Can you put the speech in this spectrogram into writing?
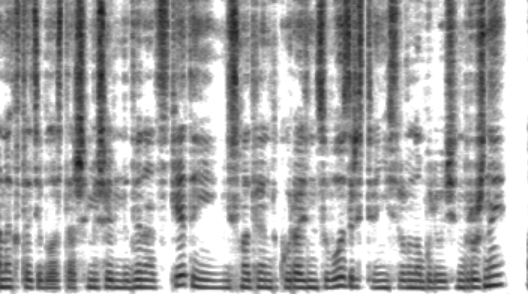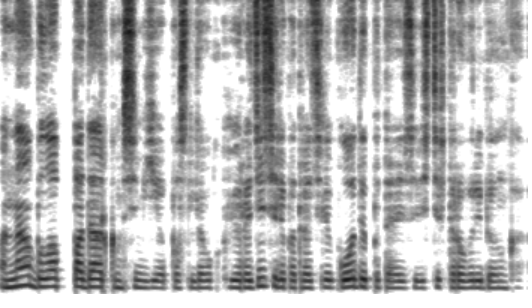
она, кстати, была старше Мишель на 12 лет, и, несмотря на такую разницу в возрасте, они все равно были очень дружны. Она была подарком семье после того, как ее родители потратили годы, пытаясь завести второго ребенка.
